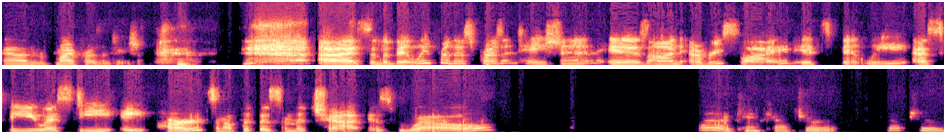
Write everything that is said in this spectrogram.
and my presentation. uh, so the bit.ly for this presentation is on every slide. It's bit.ly SVUSD eight parts, and I'll put this in the chat as well. Oh, I can't capture it. Capture.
